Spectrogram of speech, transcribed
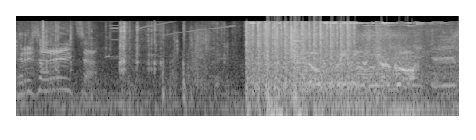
Разориться! Don't waiting on your goal.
